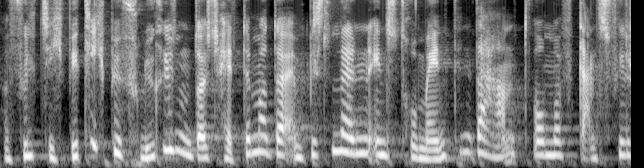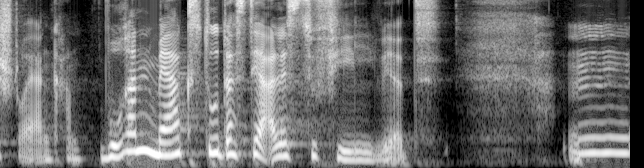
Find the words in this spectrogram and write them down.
man fühlt sich wirklich beflügelt und als hätte man da ein bisschen ein Instrument in der Hand, wo man ganz viel steuern kann. Woran merkst du, dass dir alles zu viel wird? Mm,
